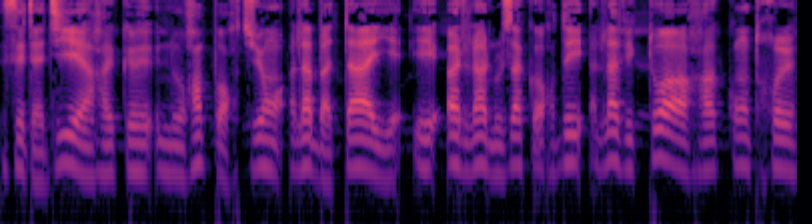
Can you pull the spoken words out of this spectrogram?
C'est-à-dire que nous remportions la bataille et Allah nous accordait la victoire contre eux.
